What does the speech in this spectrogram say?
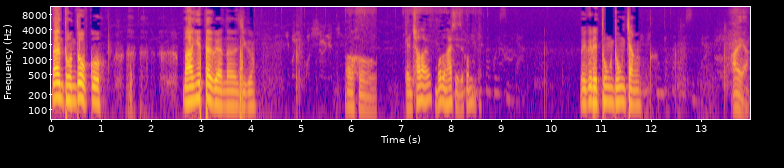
난 돈도 없고, 망했다, 그야, 나는 지금. 어허. 괜찮아요. 뭐든 할 수 있을 겁니다. 왜 그래, 동동짱. 아야.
